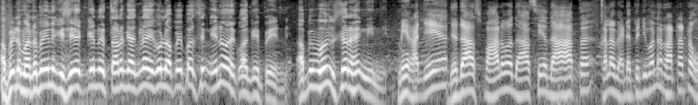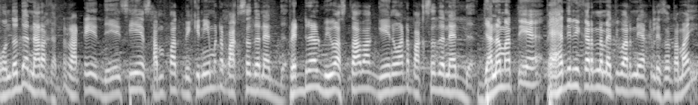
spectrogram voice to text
අපිට මට පේන කිසියක් කියන තරගයක් නෑ ඒගොල්ලෝ අපේ පස්සෙන් එනවා වගේ පේන්නේ. අපි බොහොම ඉස්සරහින් ඉන්නේ. මේ රජය දෙදස් පහළව දාසය දාහත කළ වැඩපිළිවල රටට හොඳද නරකට. රටේ දේශයේ සම්පත් විකිනීමට පක්ෂද නැද්ද. පෙඩරල් ව්‍යවස්ථාවක් ගේනවට පක්ෂද නැද්ද. ජනමතය පැහැදිලි කරන මැතිවරණයක් ලෙස තමයි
